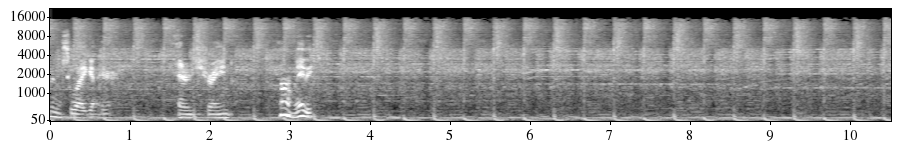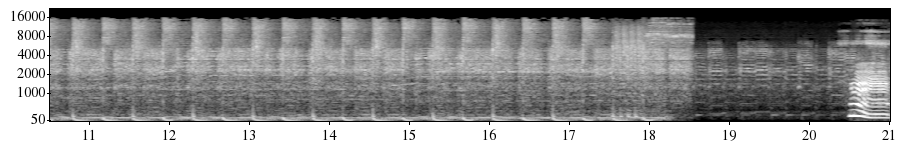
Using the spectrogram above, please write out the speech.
Let me see what I got here. Energy drain. Oh, maybe. Huh.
